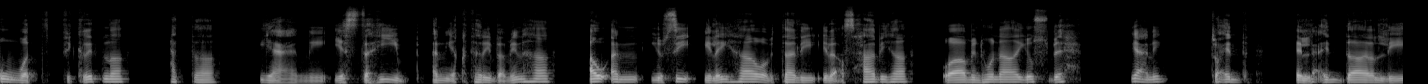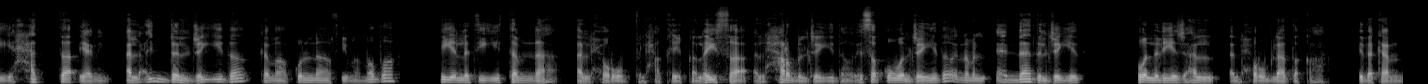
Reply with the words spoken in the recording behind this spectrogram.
قوة فكرتنا حتى يعني يستهيب أن يقترب منها أو أن يسيء إليها وبالتالي إلى أصحابها ومن هنا يصبح يعني تعد العدة لحتى يعني العدة الجيدة كما قلنا فيما مضى هي التي تمنع الحروب في الحقيقة. ليس الحرب الجيدة وليس القوة الجيدة وإنما الإعداد الجيد هو الذي يجعل الحروب لا تقع إذا كان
